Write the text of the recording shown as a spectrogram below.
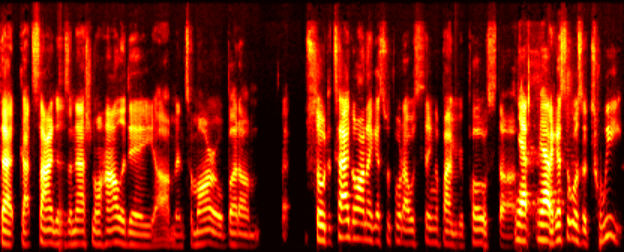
that got signed as a national holiday um, and tomorrow. But um, so to tag on, I guess with what I was saying about your post, uh, Yep. I guess it was a tweet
